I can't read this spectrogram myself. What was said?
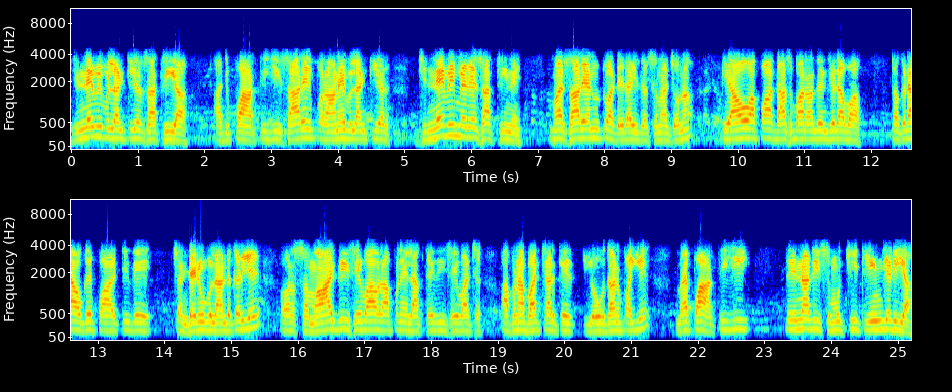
ਜਿੰਨੇ ਵੀ ਵਲੰਟੀਅਰ ਸਾਥੀ ਆ, ਅੱਜ ਭਾਰਤੀ ਜੀ, ਸਾਰੇ ਪੁਰਾਣੇ ਵਲੰਟੀਅਰ ਜਿੰਨੇ ਵੀ ਮੇਰੇ ਸਾਥੀ ਨੇ, ਮੈਂ ਸਾਰਿਆਂ ਨੂੰ ਤੁਹਾਡੇ ਰਾਹੀਂ ਦੱਸਣਾ ਚਾਹੁੰਦਾ ਕਿ ਆਓ ਆਪਾਂ 10 12 ਦਿਨ ਜਿਹੜਾ ਵਾ, ਤਕੜਾ ਹੋ ਕੇ ਪਾਰਟੀ ਦੇ ਝੰਡੇ ਨੂੰ ਬੁਲੰਦ ਕਰੀਏ। ਔਰ ਸਮਾਜ ਦੀ ਸੇਵਾ ਔਰ ਆਪਣੇ ਇਲਾਕੇ ਦੀ ਸੇਵਾ 'ਚ ਆਪਣਾ ਵੱਧ ਚੜ ਕੇ ਯੋਗਦਾਨ ਪਾਈਏ। ਮੈਂ ਭਾਰਤੀ ਜੀ ਤੇ ਇਹਨਾਂ ਦੀ ਸਮੁੱਚੀ ਟੀਮ ਜਿਹੜੀ ਆ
